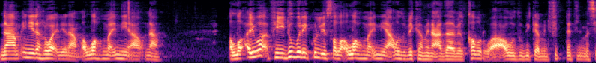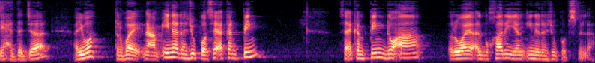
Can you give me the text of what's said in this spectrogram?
Naam, inilah riwayat dia. Naam. Allahumma inni a'u. Naam. الله أيوة في دبر كل صلاة اللهم إني أعوذ بك من عذاب القبر وأعوذ بك من فتنة المسيح الدجال أيوة terbaik نعم Ina dah jumpa saya akan pin saya akan pin doa riwayat Al-Bukhari yang Ina dah jumpa. Bismillah.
